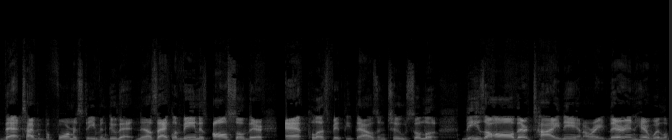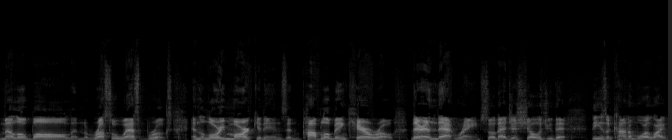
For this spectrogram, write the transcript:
that type of performance to even do that. Now, Zach LaVine is also there at plus 50,000 too. So look, these are all, they're tied in, all right? They're in here with LaMelo Ball and the Russell Westbrooks and the Lauri Markkanens and Paolo Banchero. They're in that range. So that just shows you that these are kind of more like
